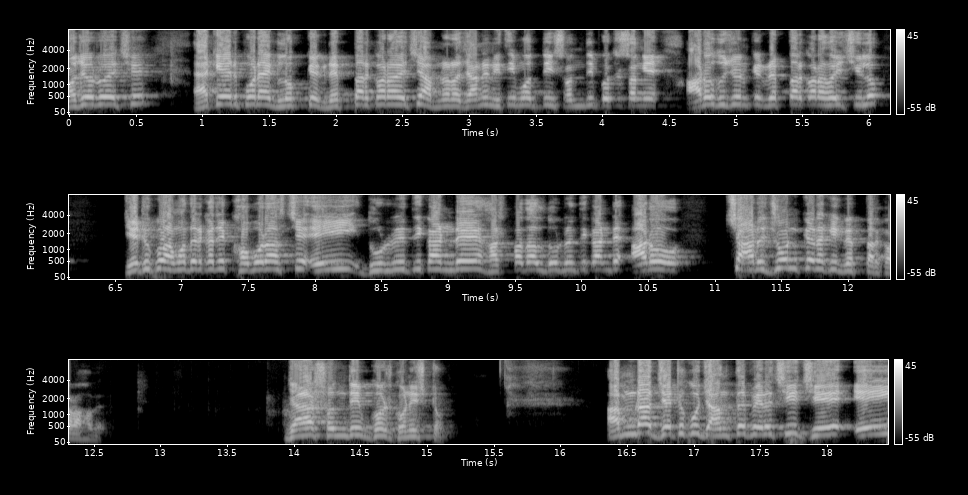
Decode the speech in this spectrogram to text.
নজর রয়েছে। একের পর এক লোককে গ্রেপ্তার করা হয়েছে। আপনারা জানেন, ইতিমধ্যেই সন্দীপ ঘোষের সঙ্গে আরও দুজনকে গ্রেপ্তার করা হয়েছিল। যেটুকু আমাদের কাছে খবর আসছে, এই দুর্নীতিকাণ্ডে, হাসপাতাল দুর্নীতিকাণ্ডে আরও চারজনকে নাকি গ্রেপ্তার করা হবে। যারা সন্দীপ ঘোষ ঘনিষ্ঠ। আমরা যেটুকু জানতে পেরেছি যে এই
